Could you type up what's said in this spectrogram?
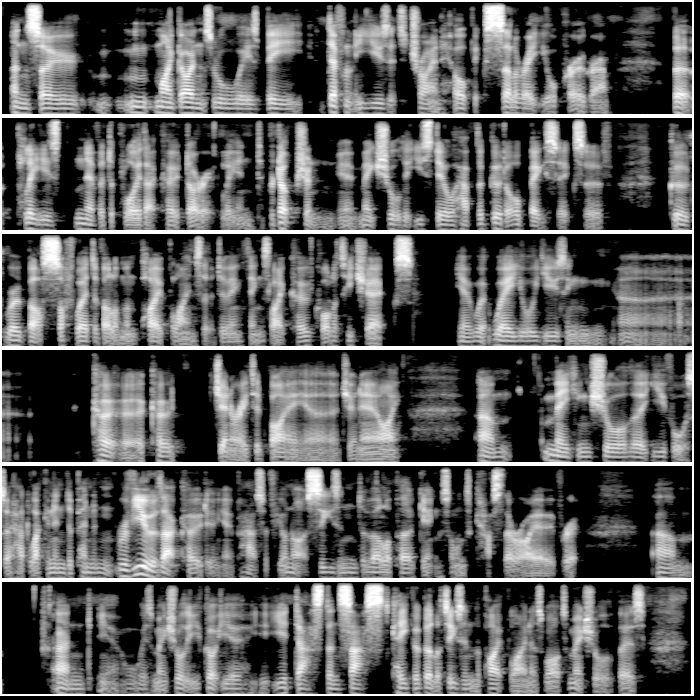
And so my guidance would always be definitely use it to try and help accelerate your program. But please never deploy that code directly into production. You know, make sure that you still have the good old basics of good, robust software development pipelines that are doing things like code quality checks, you know, where, where you're using uh, co- uh, code generated by uh, Gen AI. Um, making sure that you've also had like an independent review of that code. You know, perhaps if you're not a seasoned developer, getting someone to cast their eye over it. Um, and you know, always make sure that you've got your your DAST and SAST capabilities in the pipeline as well to make sure that there's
